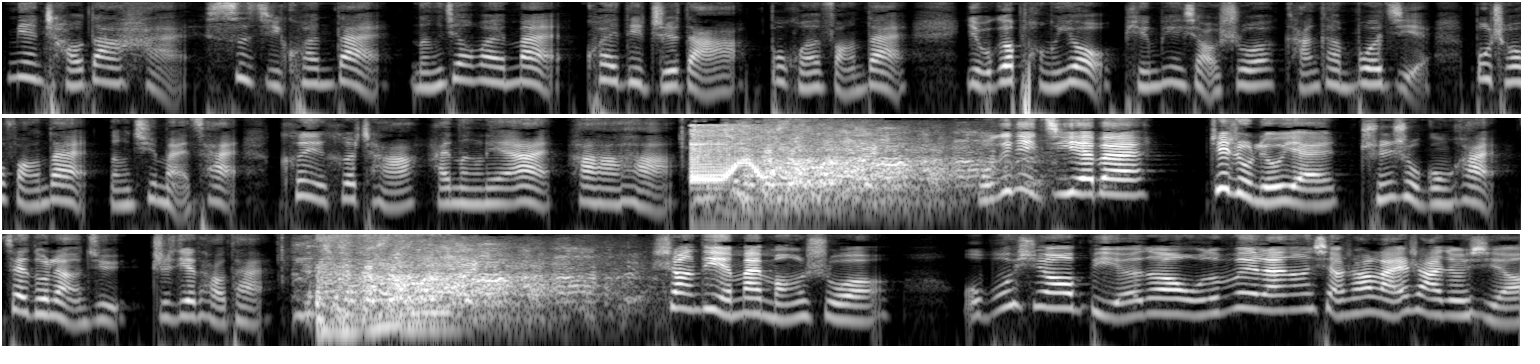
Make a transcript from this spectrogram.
面朝大海，四季宽带，能叫外卖，快递直达，不还房贷。有个朋友，评评小说，侃侃波姐，不愁房贷，能去买菜，可以喝茶，还能恋爱，哈哈哈。我给你接呗，这种留言纯属公害，再多两句直接淘汰。上帝也卖萌说，我不需要别的，我的未来能想啥来啥就行。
